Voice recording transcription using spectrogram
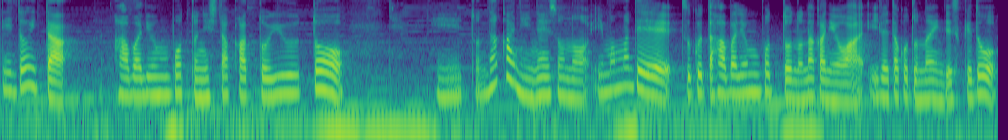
でどういったハーバリウムボットにしたかというと,、えーと、中にねその今まで作ったハーバリウムボットの中には入れたことないんですけど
